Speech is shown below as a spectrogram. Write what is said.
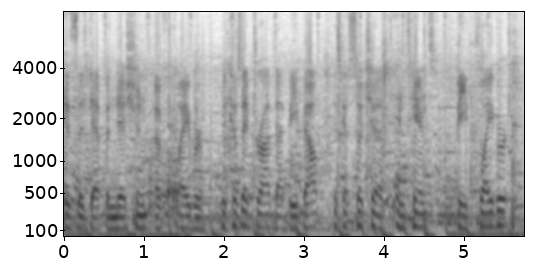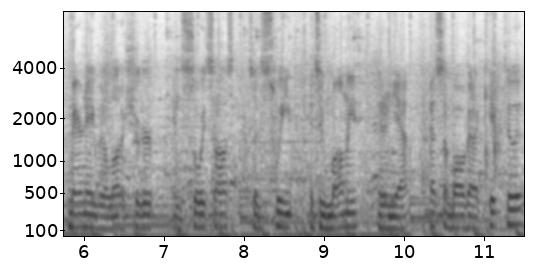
Is the definition of flavor because they've dried that beef out. It's got such an intense beef flavor, marinated with a lot of sugar and soy sauce, so it's sweet, it's umami, and then yeah, that sambal got a kick to it.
